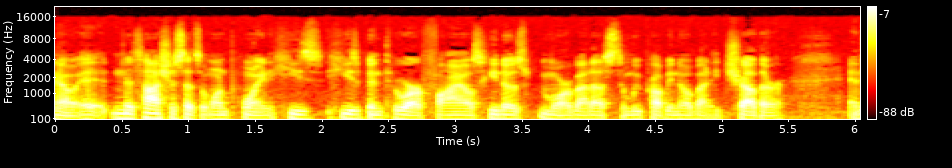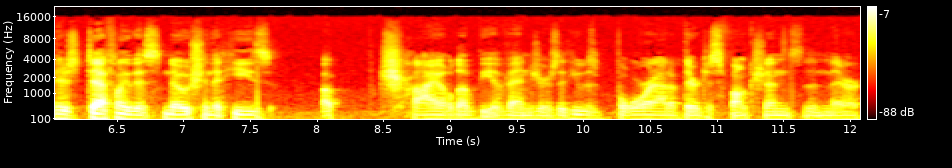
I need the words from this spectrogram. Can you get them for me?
know, it, Natasha says at one point he's he's been through our files. He knows more about us than we probably know about each other, and there's definitely this notion that he's child of the Avengers, that he was born out of their dysfunctions and their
